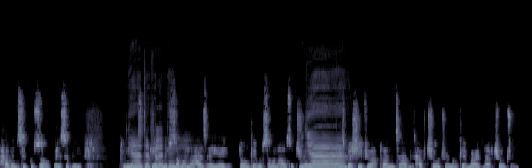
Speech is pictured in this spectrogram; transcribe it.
having sickle cell, basically please yeah, get with someone that has AA. Don't get with someone that has a trait. Yeah. Especially if you're planning to have have children or get married and have children.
